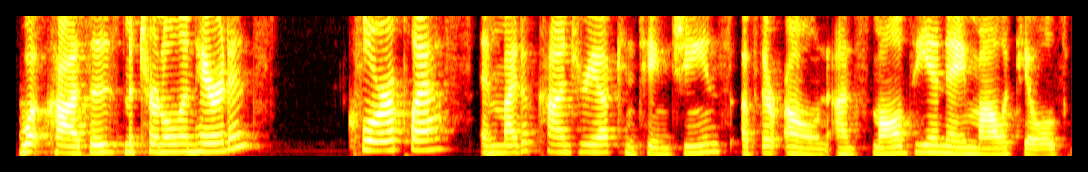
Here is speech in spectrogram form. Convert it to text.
What causes maternal inheritance? Chloroplasts and mitochondria contain genes of their own on small DNA molecules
